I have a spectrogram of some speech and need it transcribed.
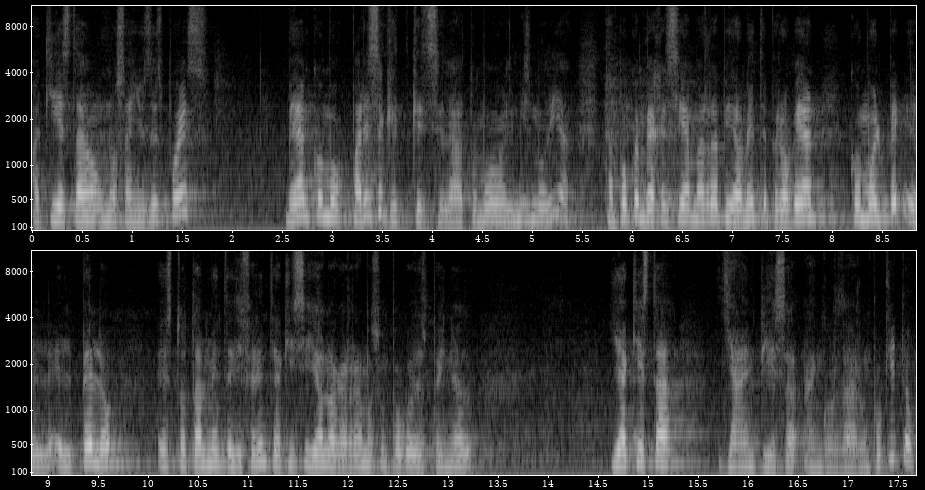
Aquí está unos años después. Vean cómo, parece que, se la tomó el mismo día. Tampoco envejecía más rápidamente, pero vean cómo el, el pelo es totalmente diferente. Aquí sí ya lo agarramos un poco despeinado. Y aquí está, ya empieza a engordar un poquito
